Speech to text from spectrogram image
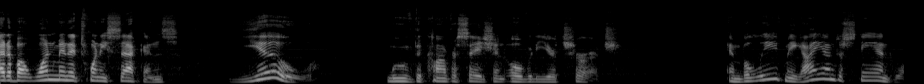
At about 1 minute 20 seconds, you move the conversation over to your church. And believe me, I understand why.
